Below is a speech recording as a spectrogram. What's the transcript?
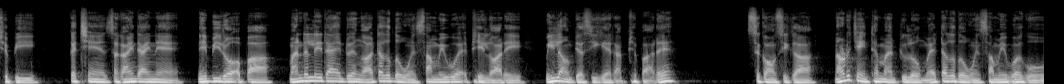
ဖြစ်ပြီးကချင်စကိုင်းတိုင်းနဲ့နေပြည်တော်အပါမန္တလေးတိုင်းအတွင်းကတက္ကသိုလ်ဝင်စာမေးပွဲအဖြေလွှာတွေမီးလောင်ပျက်စီးခဲ့တာဖြစ်ပါတယ်။စစ်ကောင်စီကနောက်တစ်ကြိမ်ထပ်မံပြုလုပ်မဲ့တက္ကသိုလ်ဝင်စာမေးပွဲကို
